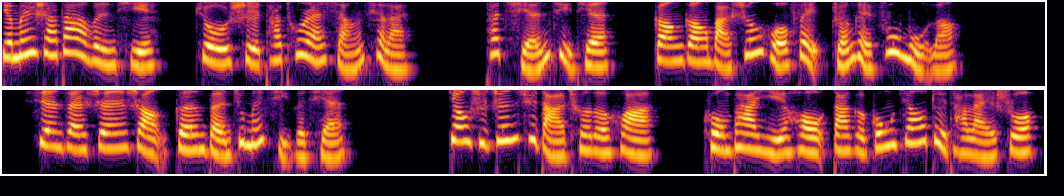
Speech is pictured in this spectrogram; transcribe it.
也没啥大问题，就是他突然想起来，他前几天。刚刚把生活费转给父母了，现在身上根本就没几个钱。要是真去打车的话，恐怕以后搭个公交对他来说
